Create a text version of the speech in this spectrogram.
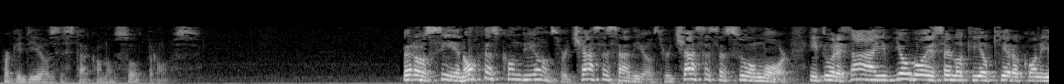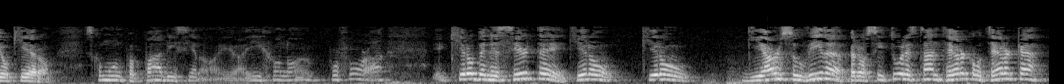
Porque Dios está con nosotros. Pero si enojas con Dios, rechazas a Dios, rechazas a su amor, y tú eres, ah, yo voy a hacer lo que yo quiero cuando yo quiero. Es como un papá diciendo, hijo, no, por favor, ah, quiero bendecirte, quiero, quiero guiar su vida, pero si tú eres tan terco, terca,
